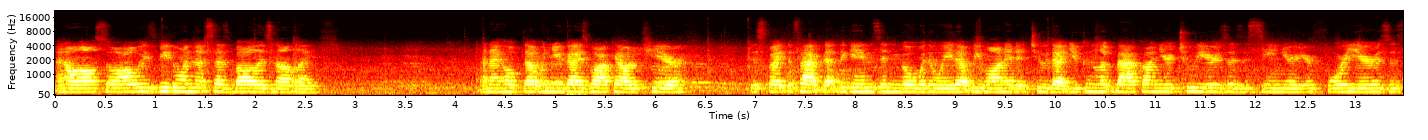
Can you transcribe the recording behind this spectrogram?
And I'll also always be the one that says ball is not life. And I hope that when you guys walk out of here, despite the fact that the games didn't go the way that we wanted it to, that you can look back on your two years as a senior, your four years as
